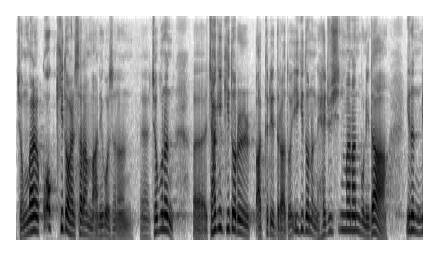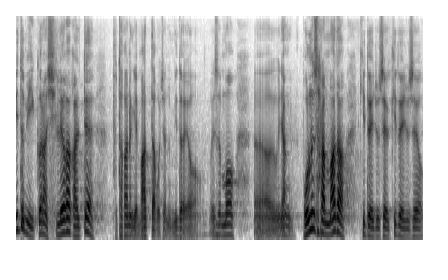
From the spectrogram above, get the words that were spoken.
정말 꼭 기도할 사람 아니고서는 예, 저분은 어, 자기 기도를 빠뜨리더라도 이 기도는 해주실 만한 분이다 이런 믿음이 있거나 신뢰가 갈 때 부탁하는 게 맞다고 저는 믿어요. 그래서 뭐 어, 그냥 보는 사람마다 기도해 주세요, 기도해 주세요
